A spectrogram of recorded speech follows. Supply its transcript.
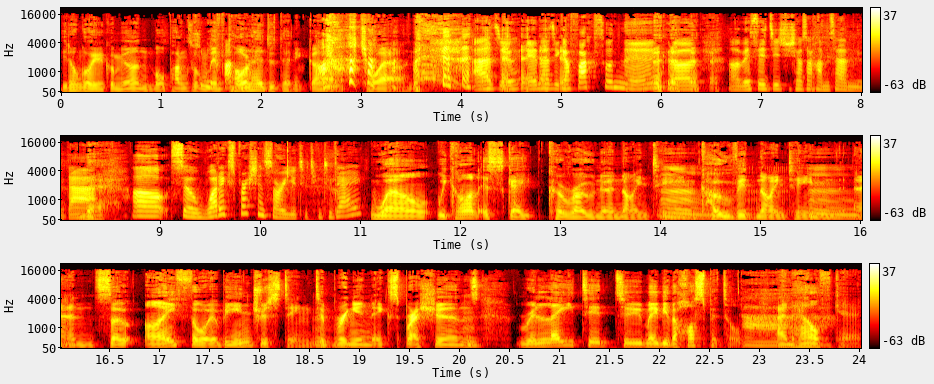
이런 거 읽으면 뭐 방송 힘이 맨팍덜 해도 되니까 좋아요. 네. 아주 에너지가 팍 솟는 그런 어, 메시지 주셔서 감사합니다. 네. Uh, so, what expressions are you teaching today? Well, we can't escape Corona 19, COVID 19. And so I thought it would be interesting to bring in expressions Related to maybe the hospital and healthcare.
